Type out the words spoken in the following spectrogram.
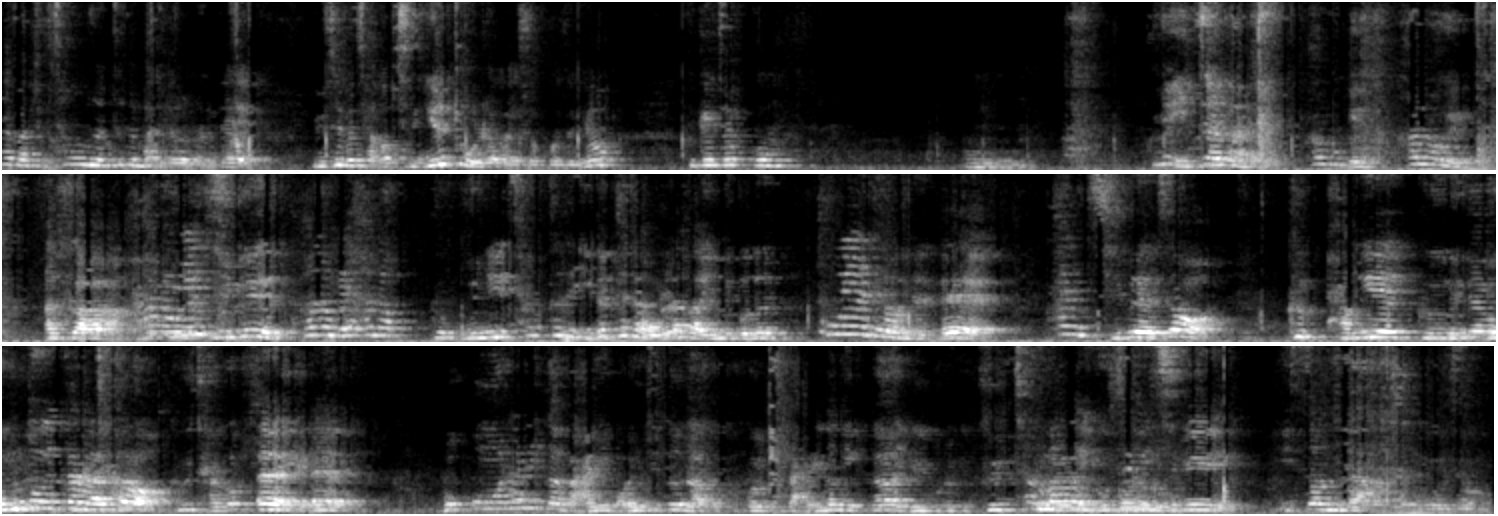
해가지고 창문을 틀을 만들었는데 요셉의 작업실은 이렇게 올라가 있었거든요. 그게 조금 음 그게 있잖아요. 한국에 한옥에 아까 한옥의 집은 한옥의 한옥 그 문이 창틀이 이렇게 다 올라가 있는 거는 통일되어 있는데 한 집에서 그 방의 그 용도에 그 따라서 그 예, 작업실에 예. 목공을 하니까 많이 먼지도 나고 그걸 좀 날려니까 일부러 이렇게 들창을 그만큼 요셉의 집이 있었냐 하는 거죠.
